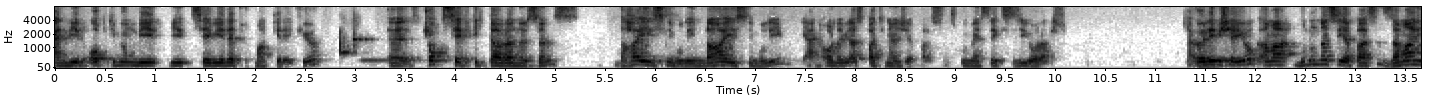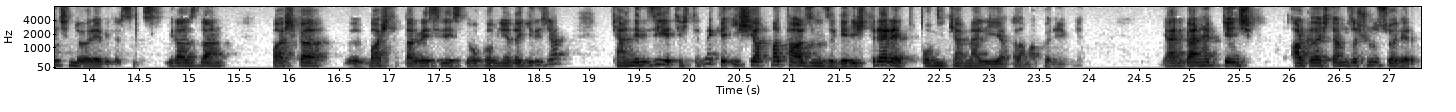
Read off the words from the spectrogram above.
Yani bir optimum bir, bir seviyede tutmak gerekiyor. Ee, çok seftik davranırsanız daha iyisini bulayım, daha iyisini bulayım. Yani orada biraz patinaj yaparsınız. Bu meslek sizi yorar. Öyle bir şey yok ama bunu nasıl yaparsınız? Zaman içinde öğrenebilirsiniz. Birazdan başka e, başlıklar vesilesiyle o konuya da gireceğim. Kendinizi yetiştirmek ve iş yapma tarzınızı geliştirerek o mükemmelliği yakalamak önemli. Yani ben hep genç arkadaşlarımıza şunu söylerim.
